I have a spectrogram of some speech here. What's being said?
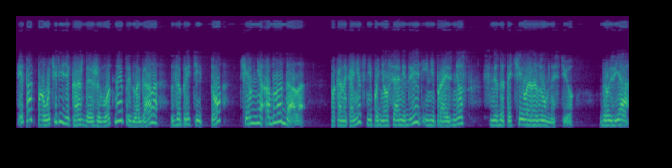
И так по очереди каждое животное предлагало запретить то, чем не обладало – пока, наконец, не поднялся медведь и не произнес с медоточивой разумностью. «Друзья,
